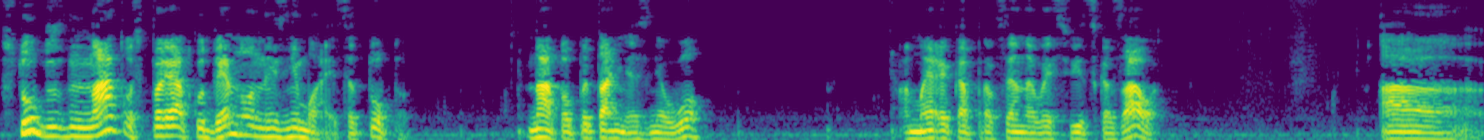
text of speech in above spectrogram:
Вступ з НАТО з порядку денного не знімається. Тобто НАТО питання зняло. Америка про це на весь світ сказала. А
